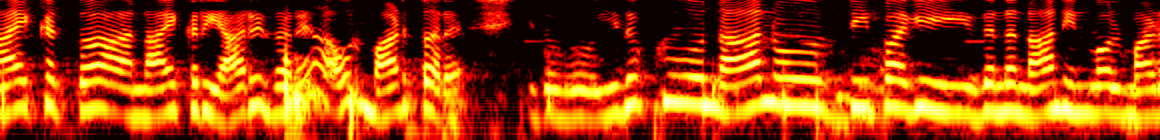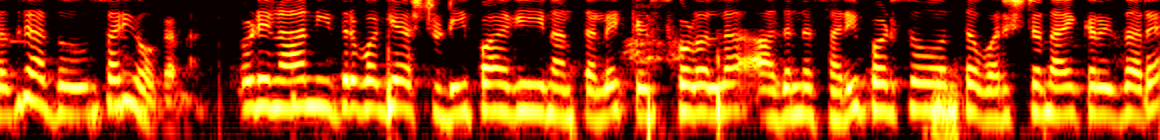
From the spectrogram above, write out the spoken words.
ನಾಯಕತ್ವ, ಆ ನಾಯಕರು ಯಾರಿದ್ದಾರೆ, ಅವ್ರು ಮಾಡ್ತಾರೆ. ಇದು, ಇದಕ್ಕೂ ನಾನು ಡೀಪಾಗಿ ಇದನ್ನು ನಾನು ಇನ್ವಾಲ್ವ್ ಮಾಡಿದ್ರೆ ಅದು ಸರಿ ಹೋಗಲ್ಲ. ನೋಡಿ, ನಾನು ಇದ್ರ ಬಗ್ಗೆ ಅಷ್ಟು ಡೀಪ್ ಆಗಿ ನಾನು ತಲೆ ಕೆಡಿಸ್ಕೊಳ್ಳಲ್ಲ. ಅದನ್ನು ಸರಿಪಡಿಸುವಂಥ ವರಿಷ್ಠ ನಾಯಕರಿದ್ದಾರೆ.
